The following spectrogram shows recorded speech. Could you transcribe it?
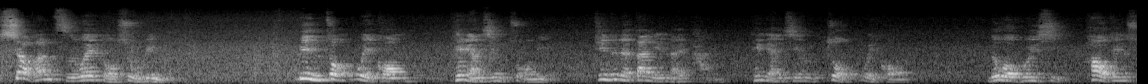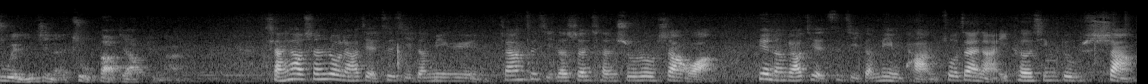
笑谈紫薇斗数命，命中未宫，天梁星坐命。今天的单元来谈天梁星坐未宫，如何分析？昊天书院您进来，祝大家平安。想要深入了解自己的命运，将自己的生辰输入上网，便能了解自己的命盘坐在哪一颗星度上，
